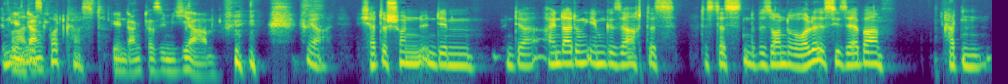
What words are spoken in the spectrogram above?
im ALS-Podcast. Vielen Dank, dass Sie mich hier haben. ja, ich hatte schon in, dem, in der Einleitung eben gesagt, dass, dass das eine besondere Rolle ist. Sie selber hatten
